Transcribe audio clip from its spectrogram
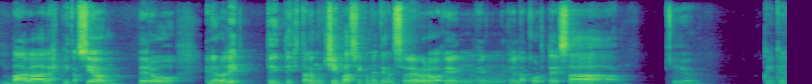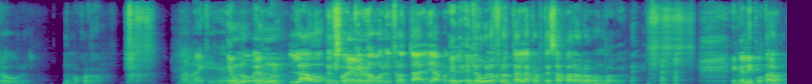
vaga la explicación, pero en Neuralink te, te instalan un chip básicamente en el cerebro, en, en, en la corteza... ¿En qué lóbulo? No me acuerdo. Bueno, hay que... En un, en un lado del Di cualquier cerebro. lóbulo, y frontal, ya. Porque... El, el lóbulo frontal, la corteza paralomboidal. en el hipotálamo.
